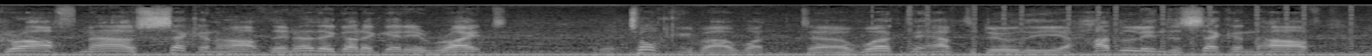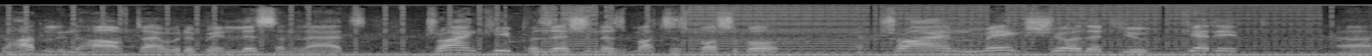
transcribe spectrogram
graft now, second half. They know they've got to get it right. They're talking about what uh, work they have to do. The huddle in the second half, the huddle in the half time would have been, listen, lads, try and keep possession as much as possible and try and make sure that you get it uh,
